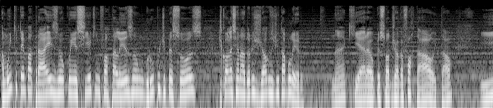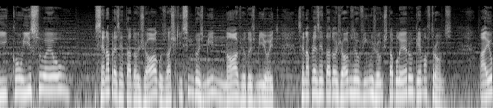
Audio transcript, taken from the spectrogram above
há muito tempo atrás eu conhecia aqui em Fortaleza um grupo de pessoas, de colecionadores de jogos de tabuleiro, né? Que era o pessoal do Joga Fortal e tal. E com isso eu sendo apresentado aos jogos, acho que isso em 2009 ou 2008, sendo apresentado aos jogos, eu vi um jogo de tabuleiro Game of Thrones. Aí eu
